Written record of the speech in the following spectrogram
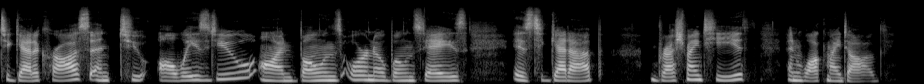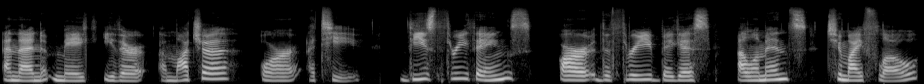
to get across and to always do on bones or no bones days is to get up, brush my teeth, and walk my dog, and then make either a matcha or a tea. These three things are the three biggest elements to my flow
